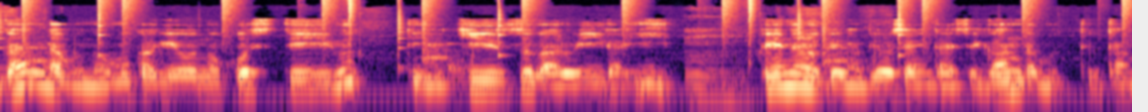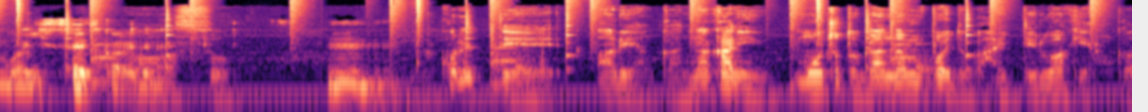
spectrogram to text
ガンダムの面影を残しているっていう記述がある以外うん、うんペーネロペーの描写に対してガンダムっていう単語は一切使われてない。あそううん。これってあれやんか。中にもうちょっとガンダムっぽいとか入ってるわけやんか。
